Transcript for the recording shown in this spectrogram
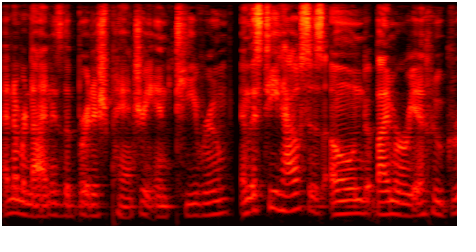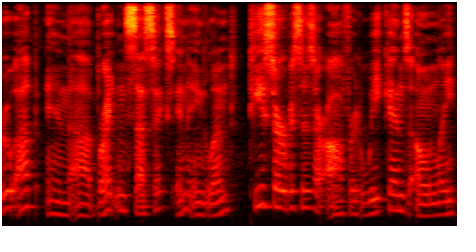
At number nine is the British Pantry and Tea Room. And this tea house is owned by Maria, who grew up in uh, Brighton, Sussex, in England. Tea services are offered weekends only,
